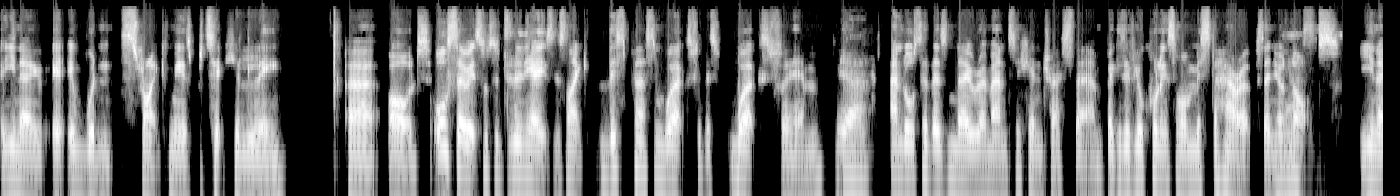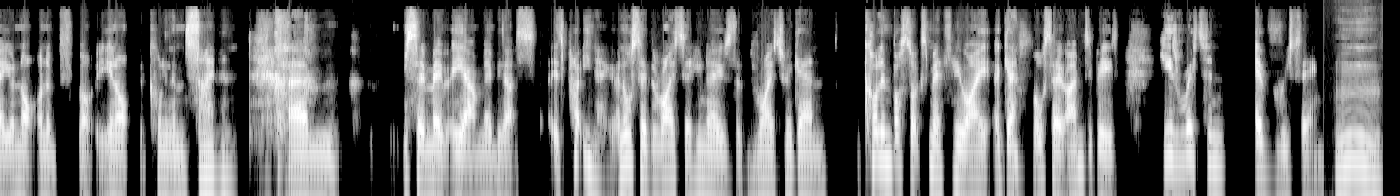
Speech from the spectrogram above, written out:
you know, it, it wouldn't strike me as particularly uh, odd. Also, it sort of delineates. It's like this person works for this works for him, Yeah. and also there's no romantic interest there because if you're calling someone Mr. Harrap, then you're Yes. not. You know, you're not on a. You're not calling them Simon. Um, so maybe yeah, maybe that's it's. Pro- you know, and also the writer. Who knows that the writer again, Colin Bostock Smith, who I again also IMDb'd. He's written everything. Mm.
